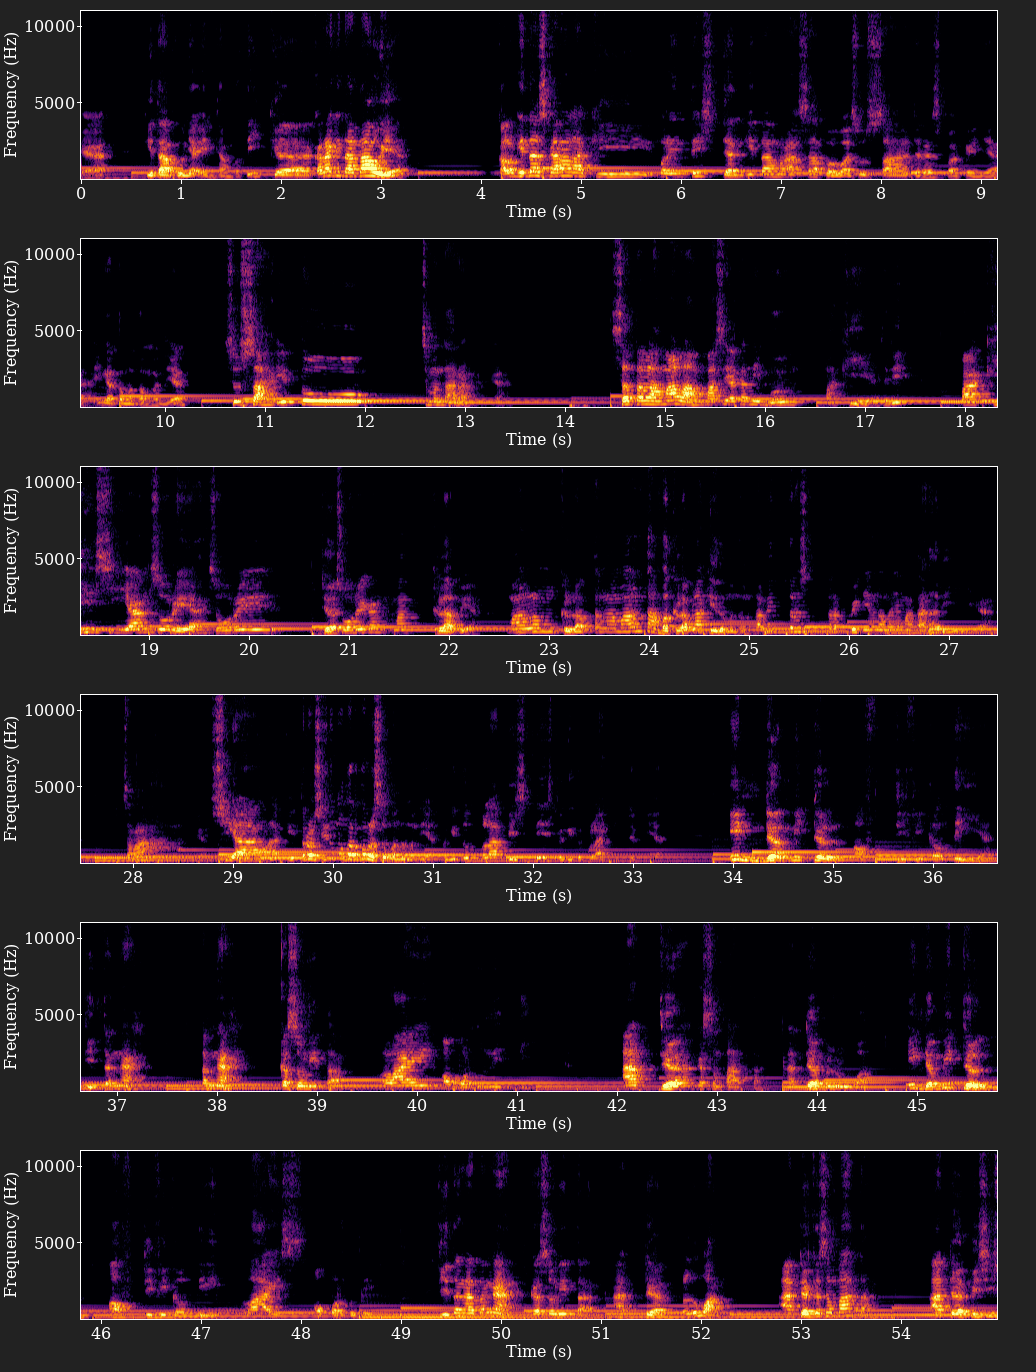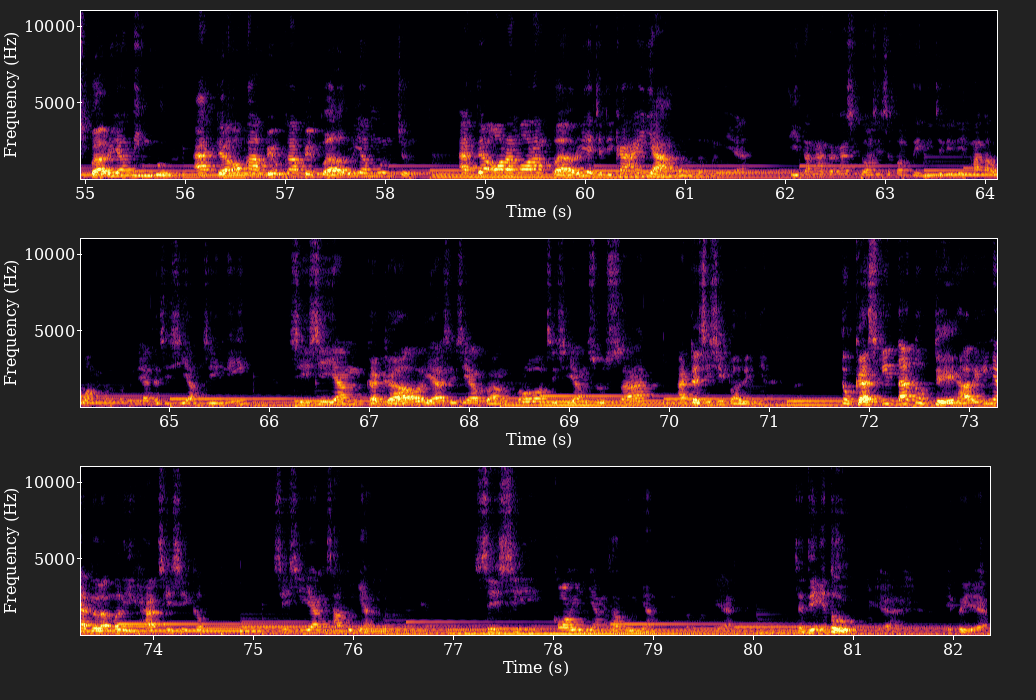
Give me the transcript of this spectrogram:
ya. Kita punya income ketiga. Karena kita tahu ya kalau kita sekarang lagi merintis dan kita merasa bahwa susah dan sebagainya, ingat teman-teman ya, susah itu sementara ya. Setelah malam pasti akan timbul pagi ya. Jadi pagi, siang, sore ya. Sore, dia sore kan gelap ya. Malam gelap, tengah malam tambah gelap lagi teman-teman. Tapi terus terbit yang namanya matahari ya. Cerah ya. Siang lagi. Terus itu muter terus teman-teman ya. Begitu pula bisnis, begitu pula hidup ya in the middle of difficulty ya di tengah tengah kesulitan lie opportunity ada kesempatan ada peluang in the middle of difficulty lies opportunity di tengah-tengah kesulitan ada peluang ada kesempatan ada bisnis baru yang timbul ada OKB OKB baru yang muncul ada orang-orang baru yang jadi kaya teman-teman di tengah-tengah situasi seperti ini. Jadi ini mata uang teman-teman. Ini ada sisi yang sini, sisi yang gagal ya, sisi yang bangkrut, sisi yang susah, ada sisi baliknya. tugas kita tuh deh hari ini adalah melihat sisi ke sisi yang satunya teman-teman ya. Sisi koin yang satunya teman-teman ya. Jadi itu ya, itu ya.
